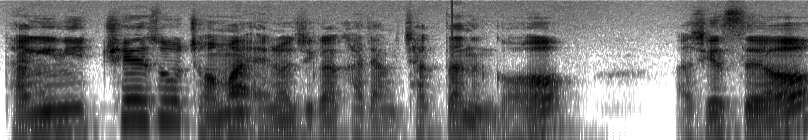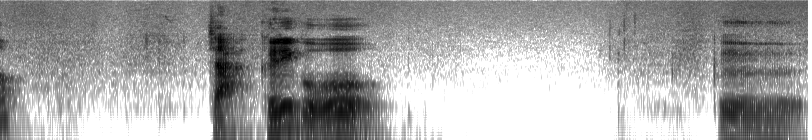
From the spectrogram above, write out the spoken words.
당연히 최소 점화 에너지가 가장 작다는 거. 아시겠어요? 자, 그리고 그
